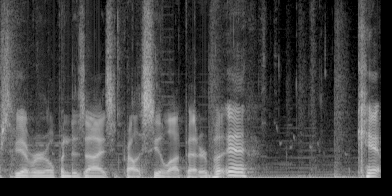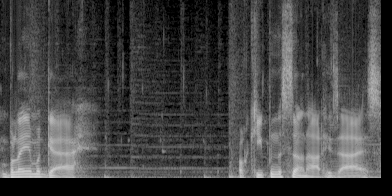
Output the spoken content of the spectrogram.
Course, if he ever opened his eyes, he'd probably see a lot better. But eh, can't blame a guy for keeping the sun out his eyes.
